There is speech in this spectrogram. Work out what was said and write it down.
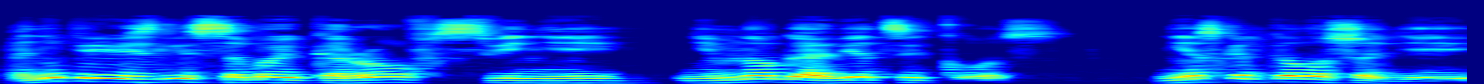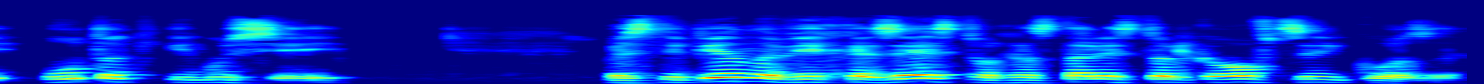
Они привезли с собой коров, свиней, немного овец и коз, несколько лошадей, уток и гусей. Постепенно в их хозяйствах остались только овцы и козы.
